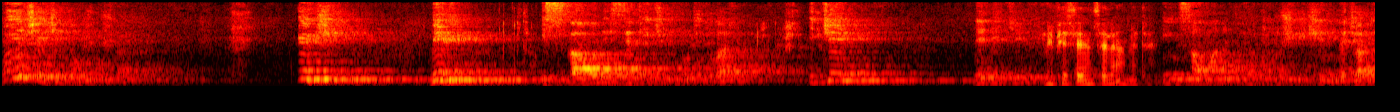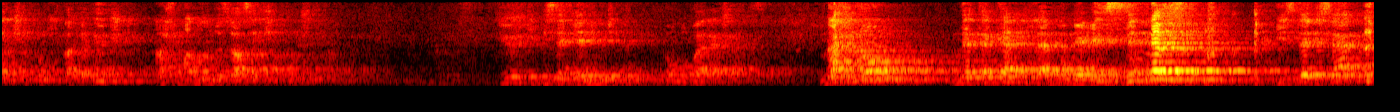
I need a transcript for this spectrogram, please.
Bu üç şey için konuşmuşlar. Üç. Bir, İslam'ın izzeti için konuştular. İki, ne dedi ki? Nefislerin selameti. İnsanların kurtuluşu için, necatı için konuştular. Ve üç, Rahman'ın rızası için konuştular. Diyor ki bize gelince, o mübarek zat. Nahnu netekellemu bi'izzin nefsi Bizler ise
